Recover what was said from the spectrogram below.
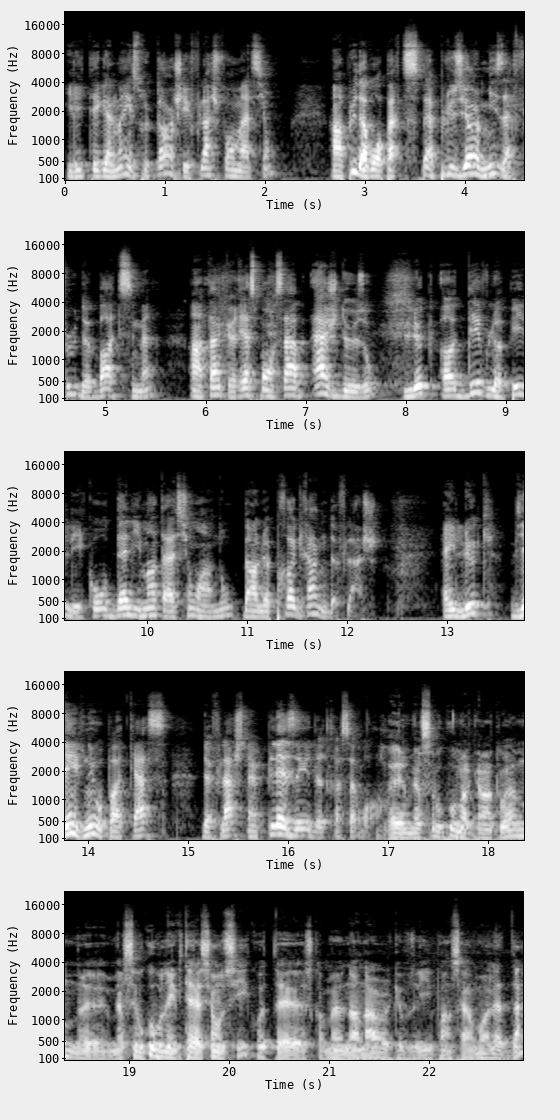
Il est également instructeur chez Flash Formation. En plus d'avoir participé à plusieurs mises à feu de bâtiments, en tant que responsable H2O, Luc a développé les cours d'alimentation en eau dans le programme de Flash. Hey Luc, bienvenue au podcast de Flash. C'est un plaisir de te recevoir. Ben, merci beaucoup, Marc-Antoine. Euh, merci beaucoup pour l'invitation aussi. Écoute, euh, c'est comme un honneur que vous ayez pensé à moi là-dedans.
